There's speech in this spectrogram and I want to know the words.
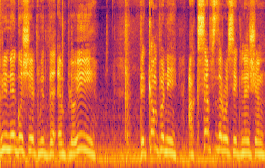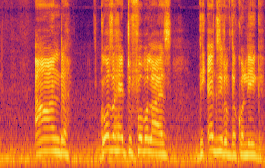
renegotiate with the employee the company accepts the resignation and goes ahead to formalize the exit of the colleague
